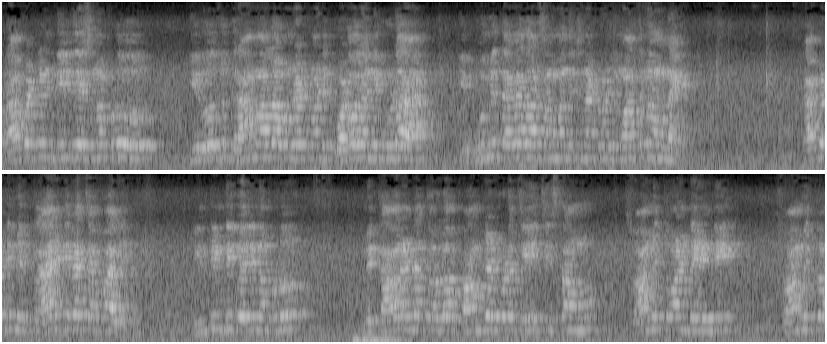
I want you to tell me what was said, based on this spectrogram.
ప్రాపర్టీని డీల్ చేసినప్పుడు ఈరోజు గ్రామాల్లో ఉన్నటువంటి గొడవలన్నీ కూడా ఈ భూమి తగాదాలకు సంబంధించినటువంటి మాత్రమే ఉన్నాయి. కాబట్టి మీరు క్లారిటీగా చెప్పాలి. ఇంటింటికి వెళ్ళినప్పుడు మీకు కావాలంటే త్వరలో పాంప్లెట్ కూడా చేయించి ఇస్తాము. స్వామిత్వం అంటే ఏంటి? స్వామిత్వ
